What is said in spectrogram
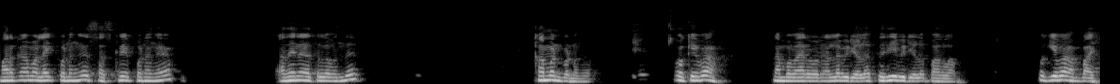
மறக்காமல் லைக் பண்ணுங்கள் சப்ஸ்கிரைப் பண்ணுங்கள் அதே நேரத்தில் வந்து கமெண்ட் பண்ணுங்கள் ஓகேவா நம்ம வேறு ஒரு நல்ல வீடியோவில் பெரிய வீடியோவில் பார்க்கலாம். ஓகேவா பாய்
